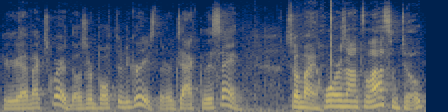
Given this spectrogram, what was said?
here you have x squared. Those are both the degrees. They're exactly the same. So my horizontal asymptote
